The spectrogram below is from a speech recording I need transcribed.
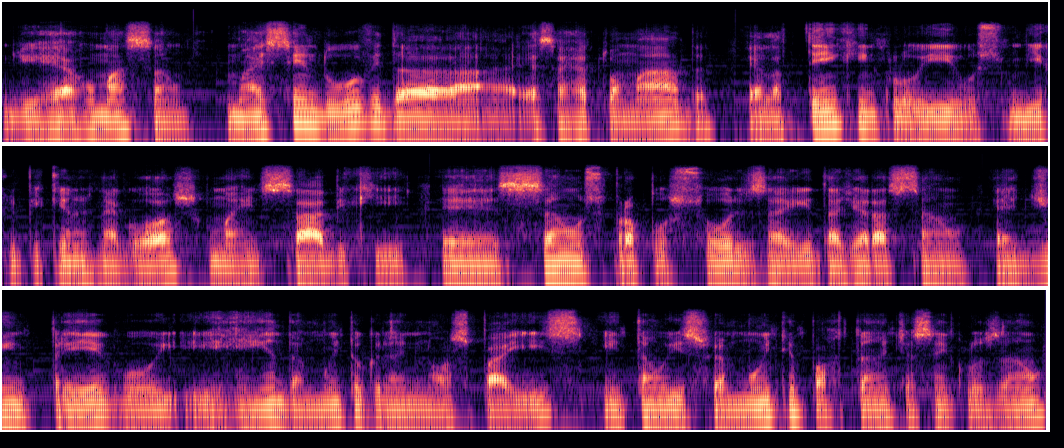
de rearrumação. Mas, sem dúvida, essa retomada, ela tem que incluir os micro e pequenos negócios, como a gente sabe que é, são os propulsores aí da geração é, de emprego e renda muito grande no nosso país. Então, isso é muito importante, essa inclusão.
